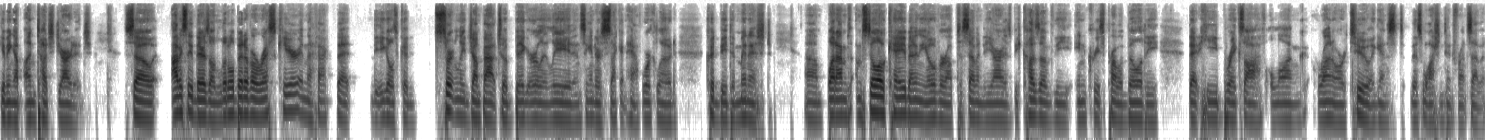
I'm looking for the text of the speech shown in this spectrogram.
giving up untouched yardage. So obviously, there's a little bit of a risk here in the fact that the Eagles could certainly jump out to a big early lead, and Sanders' second half workload could be diminished. Um, but I'm I'm still okay betting the over up to 70 yards because of the increased probability that he breaks off a long run or two against this Washington front seven.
